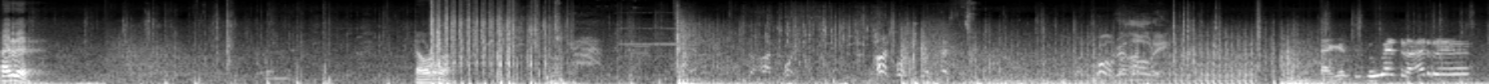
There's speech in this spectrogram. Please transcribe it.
Arre. Ahorra. Reloading. Hágase su entrarre.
